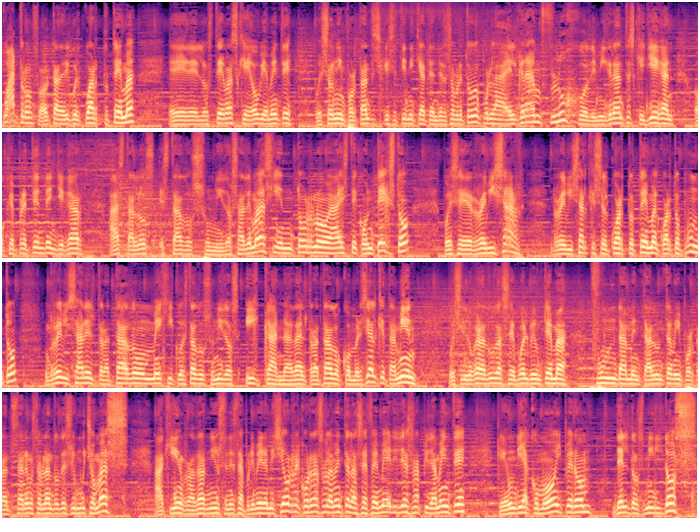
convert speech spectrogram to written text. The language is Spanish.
cuatro, ahorita le digo el cuarto tema, eh, los temas que obviamente pues son importantes y que se tienen que atender, sobre todo por el gran flujo de migrantes que llegan o que pretenden llegar hasta los Estados Unidos. Además, y en torno a este contexto, pues eh, revisar, revisar que es el cuarto tema, el cuarto punto, revisar el Tratado México-Estados Unidos y Canadá, el tratado comercial que también, pues sin lugar a dudas, se vuelve un tema fundamental, un tema importante. Estaremos hablando de eso y mucho más aquí en Radar News en esta primera emisión. Recordar solamente las efemérides rápidamente que un día como hoy, pero del 2002,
